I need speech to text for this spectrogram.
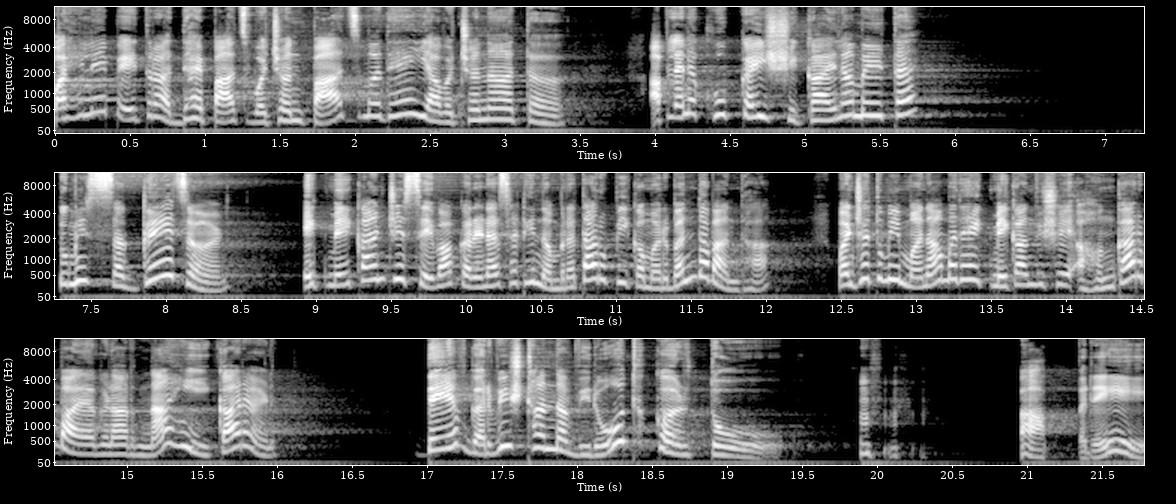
पहिले पेत्र अध्याय पाच वचन पाच मध्ये या वचनात आपल्याला खूप काही शिकायला मिळत आहे तुम्ही सगळेजण एकमेकांची सेवा करण्यासाठी नम्रतारूपी कमरबंद बांधा. म्हणजे तुम्ही मनामध्ये एकमेकांविषयी अहंकार बाळगणार नाही कारण देव गर्विष्ठांना विरोध करतो. बापरे!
